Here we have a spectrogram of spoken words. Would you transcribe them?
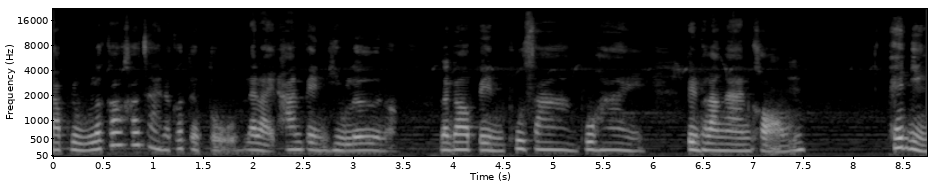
รับรู้แล้วก็เข้าใจแล้วก็เติบโตหลาย ๆ ท่านเป็นฮิลเลอร์เนาะแล้วก็เป็นผู้สร้างผู้ให้ เป็นพลังงานของเพศหญิง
